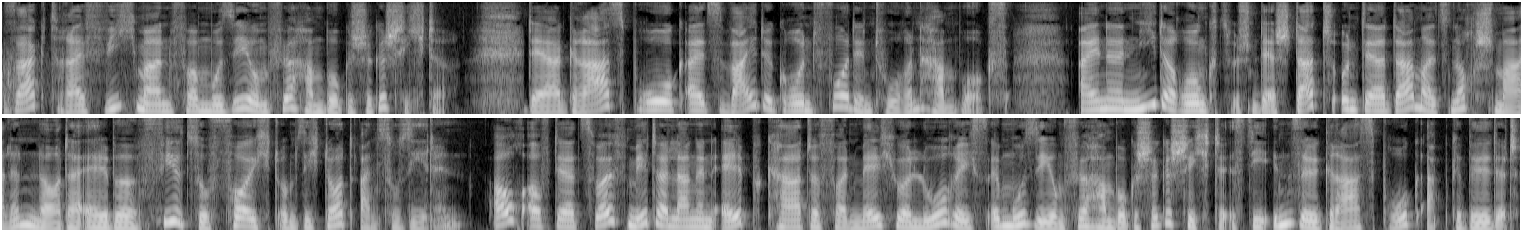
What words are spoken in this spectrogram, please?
Sagt Ralf Wiechmann vom Museum für Hamburgische Geschichte. Der Grasbrook als Weidegrund vor den Toren Hamburgs. Eine Niederung zwischen der Stadt und der damals noch schmalen Norderelbe, viel zu feucht, um sich dort anzusiedeln. Auch auf der zwölf Meter langen Elbkarte von Melchior Lorichs im Museum für Hamburgische Geschichte ist die Insel Grasbrook abgebildet.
